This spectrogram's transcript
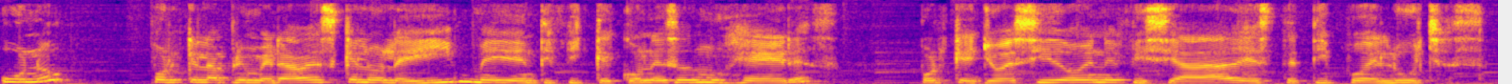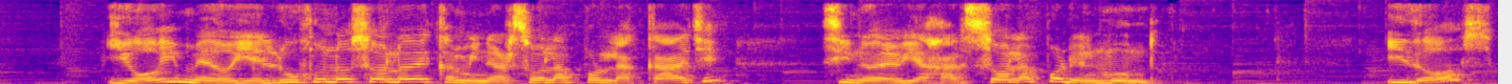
Uno, porque la primera vez que lo leí me identifiqué con esas mujeres porque yo he sido beneficiada de este tipo de luchas. Y hoy me doy el lujo no solo de caminar sola por la calle, sino de viajar sola por el mundo. Y dos,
